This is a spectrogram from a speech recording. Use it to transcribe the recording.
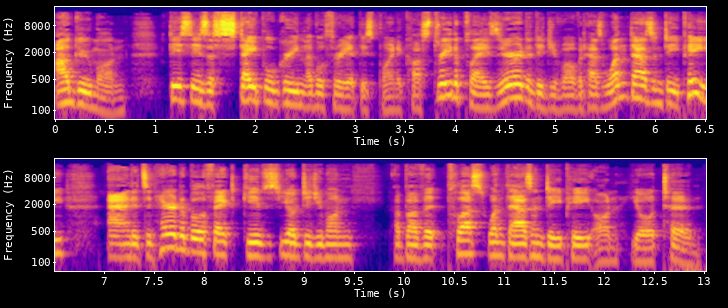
Agumon. This is a staple green level 3 at this point. It costs 3 to play, 0 to digivolve. It has 1000 DP, and its inheritable effect gives your Digimon above it plus 1000 DP on your turn.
